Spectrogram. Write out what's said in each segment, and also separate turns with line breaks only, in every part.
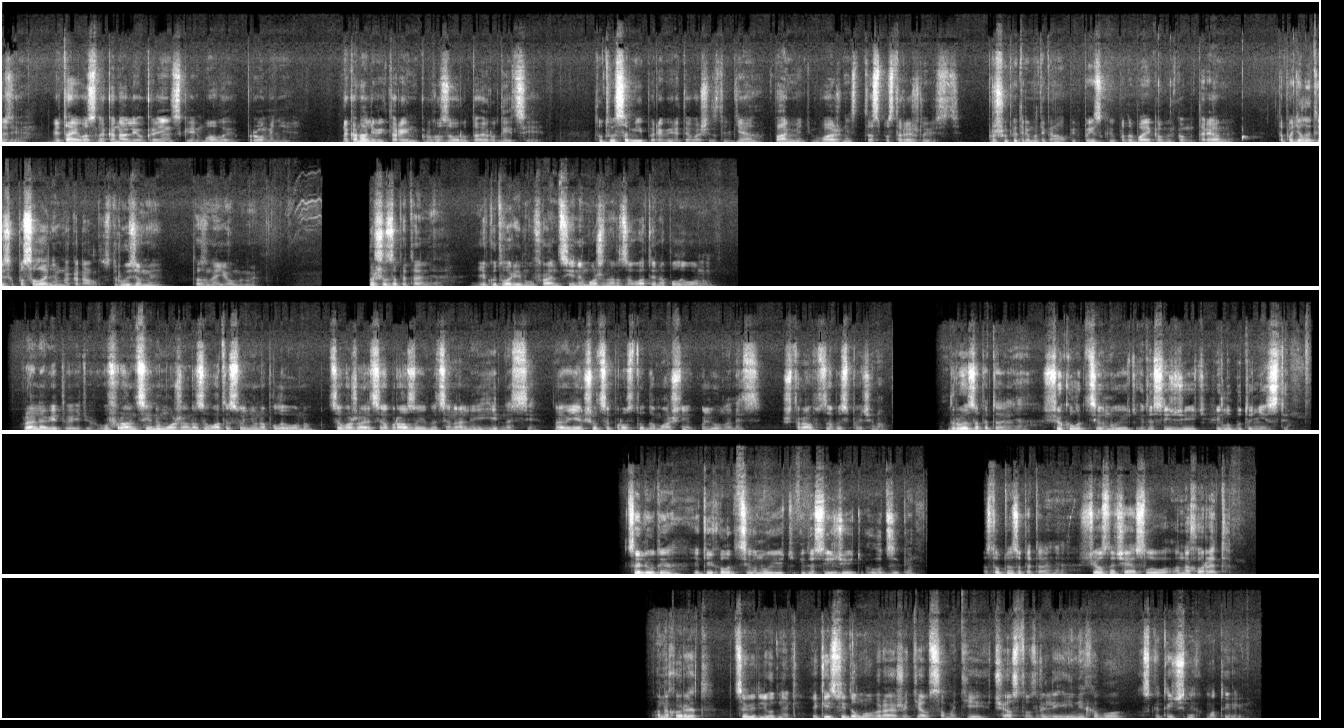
Друзі, вітаю вас на каналі української мови Промені. На каналі Вікторин, Кругозору та ерудиції. Тут ви самі перевірите ваші знання, пам'ять, уважність та спостережливість. Прошу підтримати канал підпискою, подобайками, коментарями та поділитися посиланням на канал з друзями та знайомими. Перше запитання. Яку тварину у Франції не можна називати Наполеоном? Правильна відповідь. У Франції не можна називати свиню Наполеоном. Це вважається образою національної гідності, навіть якщо це просто домашній улюбленець. Штраф забезпечено. Друге запитання: що колекціонують і досліджують філобутоністи? Це люди, які колекціонують і досліджують гудзики. Наступне запитання. Що означає слово анахорет? Анахорет це відлюдник, який свідомо обирає життя в самоті, часто з релігійних або аскетичних мотивів.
